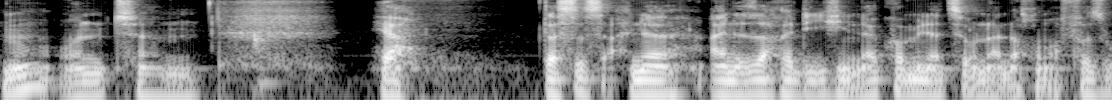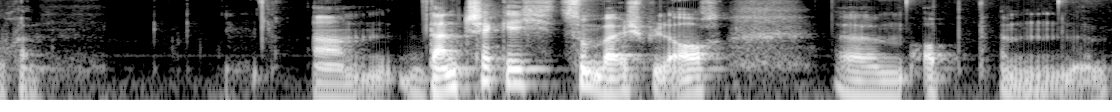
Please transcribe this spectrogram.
Ne? Und ähm, ja, das ist eine, eine Sache, die ich in der Kombination dann noch immer versuche. Ähm, dann checke ich zum Beispiel auch, ähm, ob ähm,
